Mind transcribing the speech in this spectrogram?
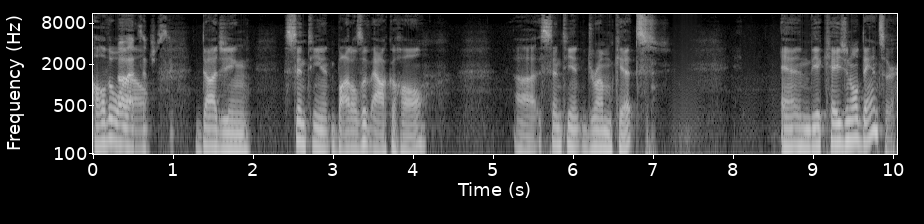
All the oh, while interesting. dodging sentient bottles of alcohol, uh, sentient drum kits, and the occasional dancer.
